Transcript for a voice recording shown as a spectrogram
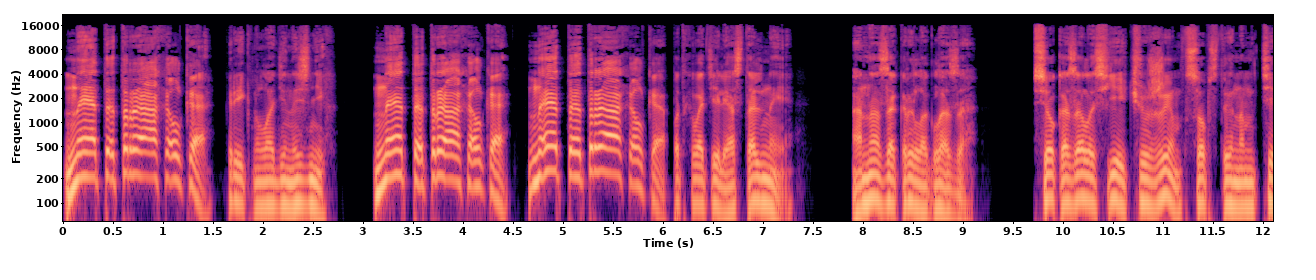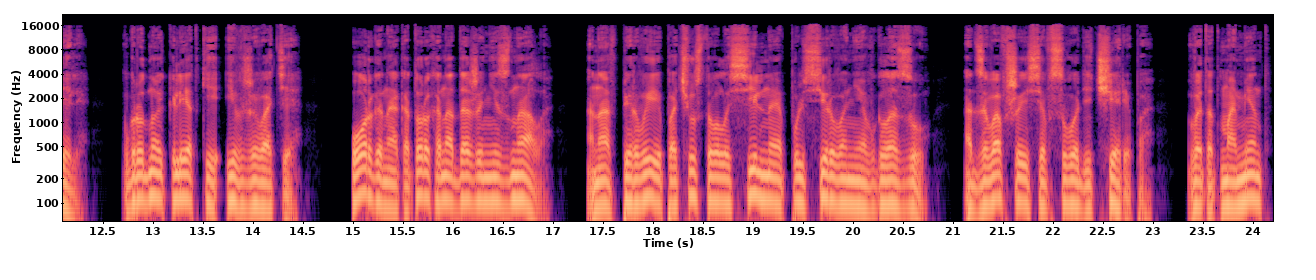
«Нетта трахалка!» — крикнул один из них. «Нетта трахалка! «Нетта трахалка!» — подхватили остальные. Она закрыла глаза. Все казалось ей чужим в собственном теле, в грудной клетке и в животе. Органы, о которых она даже не знала. Она впервые почувствовала сильное пульсирование в глазу, отзывавшееся в своде черепа. В этот момент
